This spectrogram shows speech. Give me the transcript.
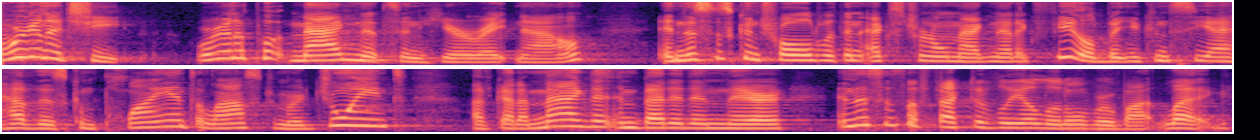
we're going to cheat. We're going to put magnets in here right now, and this is controlled with an external magnetic field, but you can see I have this compliant elastomer joint, I've got a magnet embedded in there, and this is effectively a little robot leg.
